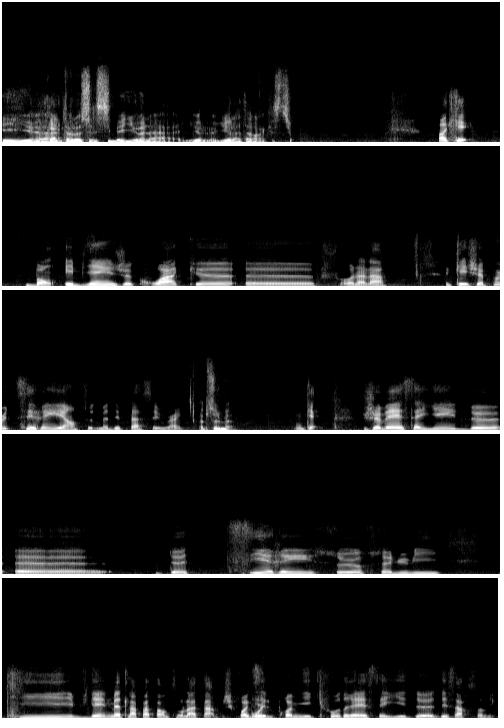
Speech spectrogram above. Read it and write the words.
Et euh, Ok. à l'intérieur de celle-ci, ben, il y, a la- il y a le- il y a la table en question. OK. Bon, eh bien, je crois que... euh, Oh là là. OK, je peux tirer et ensuite me déplacer, right? Absolument. OK. Je vais essayer de, euh, de tirer sur celui qui vient de mettre la patente sur la table. Je crois que Oui. c'est le premier qu'il faudrait essayer de désarçonner.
